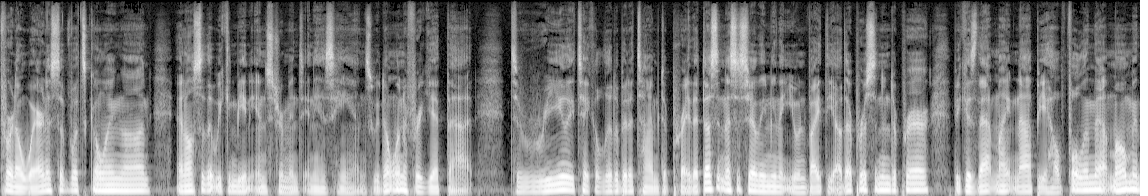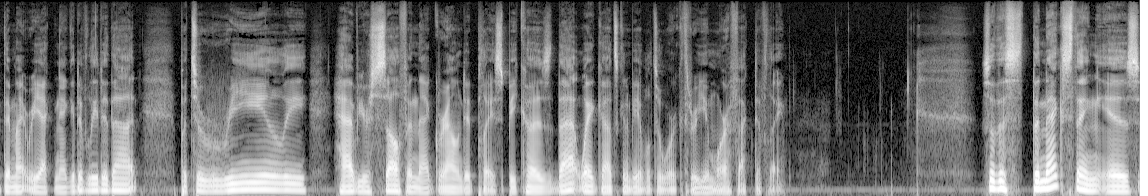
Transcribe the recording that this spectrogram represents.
for an awareness of what's going on, and also that we can be an instrument in his hands. We don't want to forget that to really take a little bit of time to pray. That doesn't necessarily mean that you invite the other person into prayer because that might not be helpful in that moment. They might react negatively to that. But to really have yourself in that grounded place because that way God's going to be able to work through you more effectively. So this the next thing is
